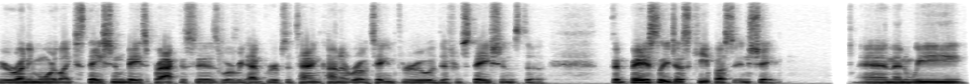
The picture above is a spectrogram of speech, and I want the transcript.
we were running more like station based practices where we'd have groups of 10 kind of rotating through different stations to to basically just keep us in shape and then we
